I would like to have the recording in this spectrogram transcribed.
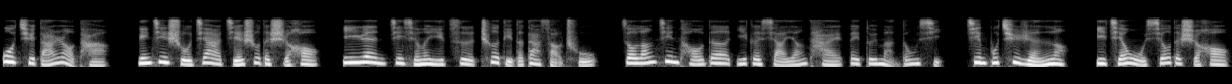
不去打扰它。临近暑假结束的时候，医院进行了一次彻底的大扫除。走廊尽头的一个小阳台被堆满东西，进不去人了。以前午休的时候，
